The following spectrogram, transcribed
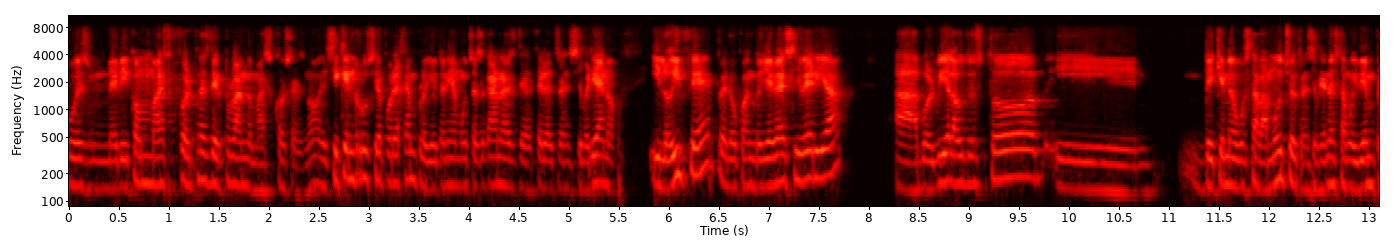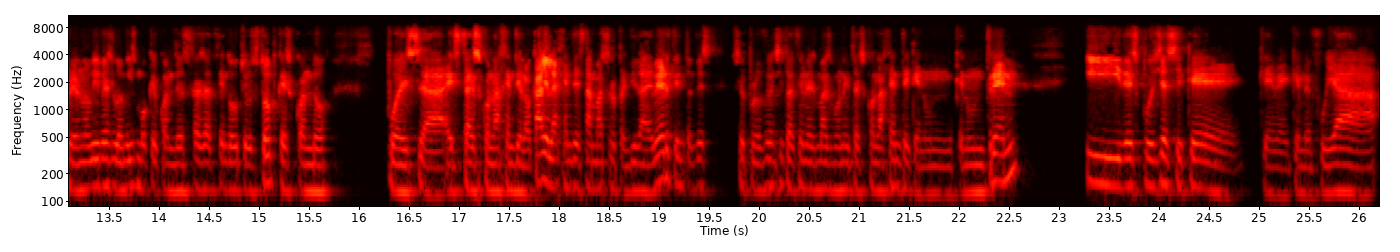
pues me vi con más fuerzas de ir probando más cosas, ¿no? Y sí que en Rusia, por ejemplo, yo tenía muchas ganas de hacer el transiberiano y lo hice, pero cuando llegué a Siberia, ah, volví al autostop y vi que me gustaba mucho, el transiberiano está muy bien, pero no vives lo mismo que cuando estás haciendo autostop, que es cuando pues ah, estás con la gente local y la gente está más sorprendida de verte, entonces se producen situaciones más bonitas con la gente que en un, que en un tren. Y después ya sí que, que, me, fui a,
